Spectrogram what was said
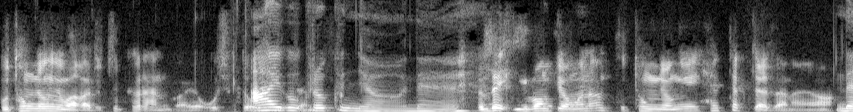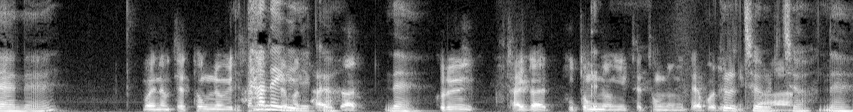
부통령이 와가지고 투표를 하는 거예요. 50대 50. 아이고, 그렇군요. 네. 근데 이번 경우는 부통령이 혜택자잖아요. 네, 네. 왜냐면 대통령이 탄핵되면. 자기가 네. 그러니 자기가 부통령이 대통령이 돼버리니까 그렇죠, 그렇죠. 네.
